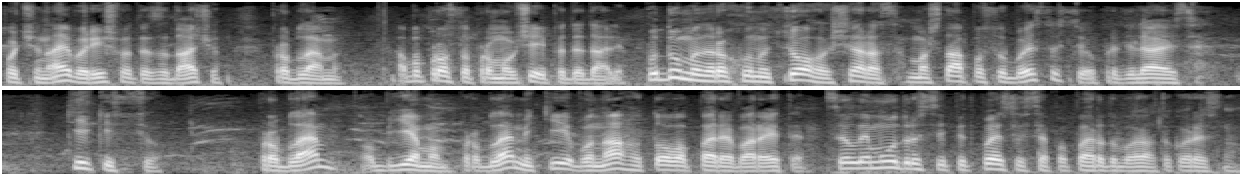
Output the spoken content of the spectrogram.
починай вирішувати задачу проблеми. Або просто промовчи і піди далі. Подумай на рахунок цього ще раз. Масштаб особистості определяється кількістю проблем, об'ємом проблем, які вона готова переварити. Сили мудрості, підписуйся попереду багато корисного.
